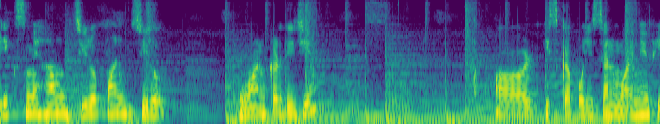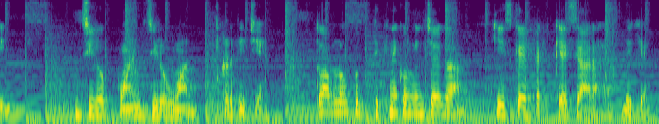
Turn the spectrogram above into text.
x में हम 0.01 कर दीजिए। और इसका पोजीशन y में भी 0.01 कर दीजिए। तो आप लोगों को दिखने को मिल जाएगा कि इसका इफ़ेक्ट कैसे आ रहा है। देखिए।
